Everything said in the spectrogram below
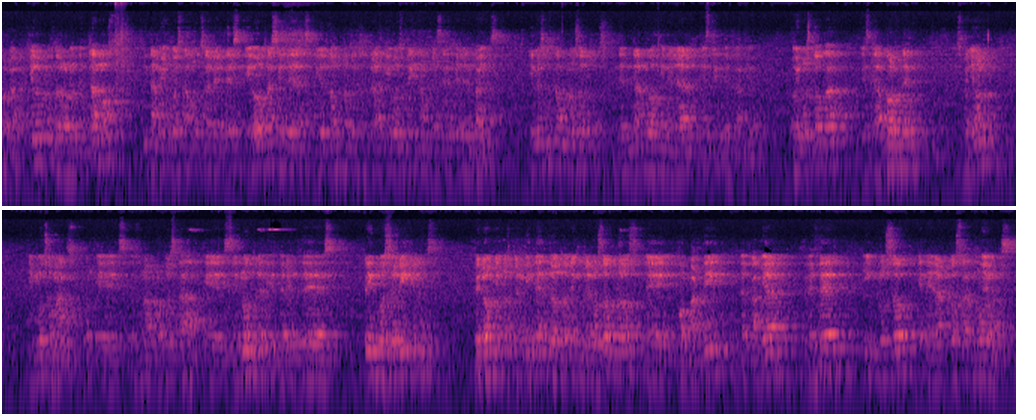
por la región, nosotros lo intentamos, y también cuesta muchas veces que otras ideas y otros procesos creativos tengan presencia en el país. Y en eso estamos nosotros, intentando generar este intercambio. Hoy nos toca este aporte español y mucho más, porque es, una propuesta que se nutre de diferentes ritmos y orígenes, pero que nos permite entre nosotros eh, compartir, intercambiar, crecer, incluso generar cosas nuevas.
